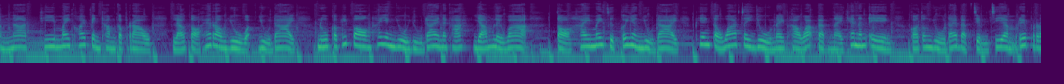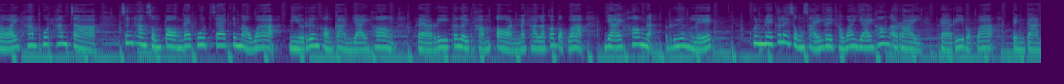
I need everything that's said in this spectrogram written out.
อำนาจที่ไม่ค่อยเป็นธรรมกับเรา แล้วต่อให้เราอยู่อะอยู่ได้ หนูกับพี่ปองถ้ายังอยู่อยู่ได้นะคะ ย้ำเลยว่า ต่อให้ไม่ศึกก็ยังอยู่ได้ เพียงแต่ว่าจะอยู่ในภาวะแบบไหนแค่นั้นเอง ก็ต้องอยู่ได้แบบเจียมเจียมเรียบร้อย ห้ามพูดห้ามจา ซึ่งทางสมปองได้พูดแทรกขึ้นมาว่า มีเรื่องของการย้ายห้อง แพรรี่ก็เลยขำอ่อนนะคะ แล้วก็บอกว่าย้ายห้องน่ะเรื่องเล็กคุณเมย์ก็เลยสงสัยเลยค่ะว่าย้ายห้องอะไร แพรรี่บอกว่าเป็นการ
